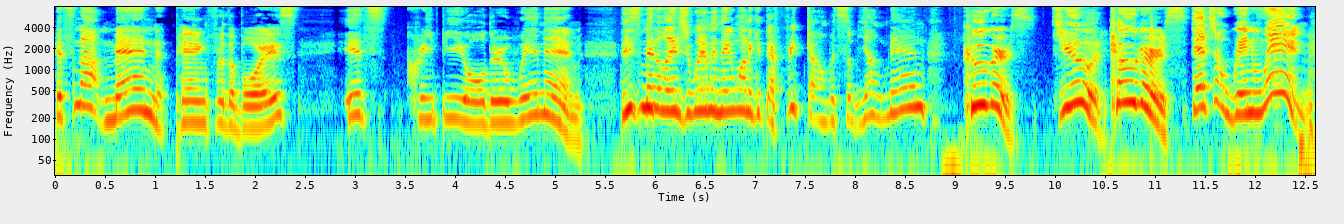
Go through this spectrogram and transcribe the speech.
It's not men paying for the boys. It's creepy older women. These middle-aged women, they want to get their freak on with some young men. Cougars. dude, Cougars. that's a win-win.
